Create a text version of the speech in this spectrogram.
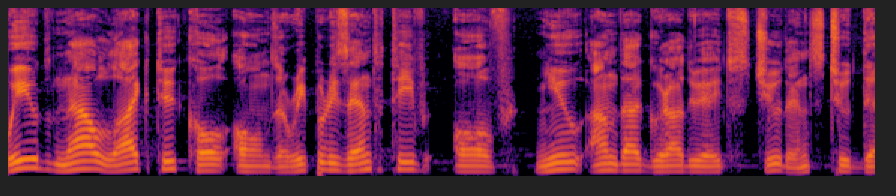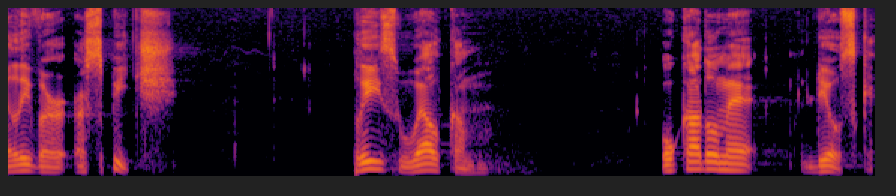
We would now like to call on the representative of new undergraduate students to deliver a speech. Please welcome Okadome Ryosuke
